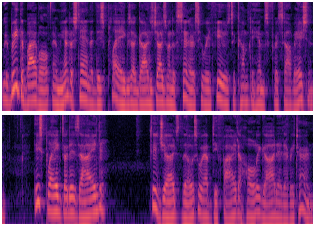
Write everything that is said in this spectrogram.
we read the Bible and we understand that these plagues are God's judgment of sinners who refuse to come to Him for salvation. These plagues are designed to judge those who have defied a holy God at every turn.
